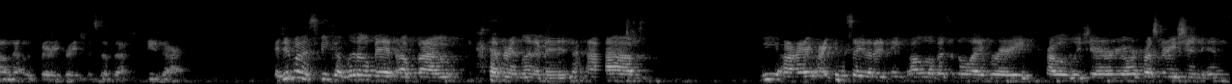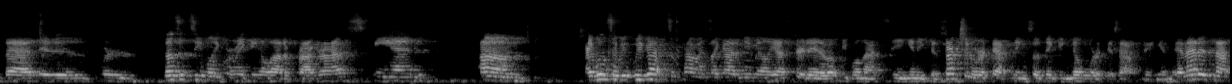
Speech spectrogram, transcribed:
um, that was very gracious of them to do that. I did want to speak a little bit about Kathryn Linnemann. Um, we are, I can say that I think all of us at the library probably share your frustration in that it is, we're doesn't seem like we're making a lot of progress. And um, I will say we, we got some comments. I got an email yesterday about people not seeing any construction work happening, so thinking no work is happening. And, and that is not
